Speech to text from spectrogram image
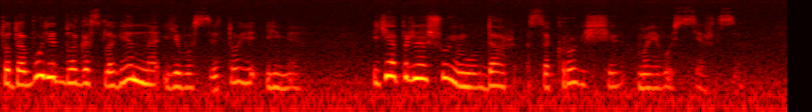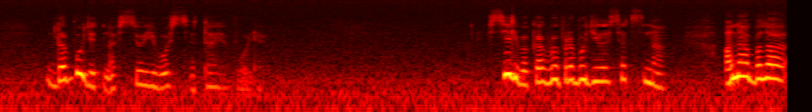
то да будет благословенно Его святое имя. Я приношу Ему в дар сокровище моего сердца. Да будет на все Его святая воля. Сильва как бы пробудилась от сна. Она была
